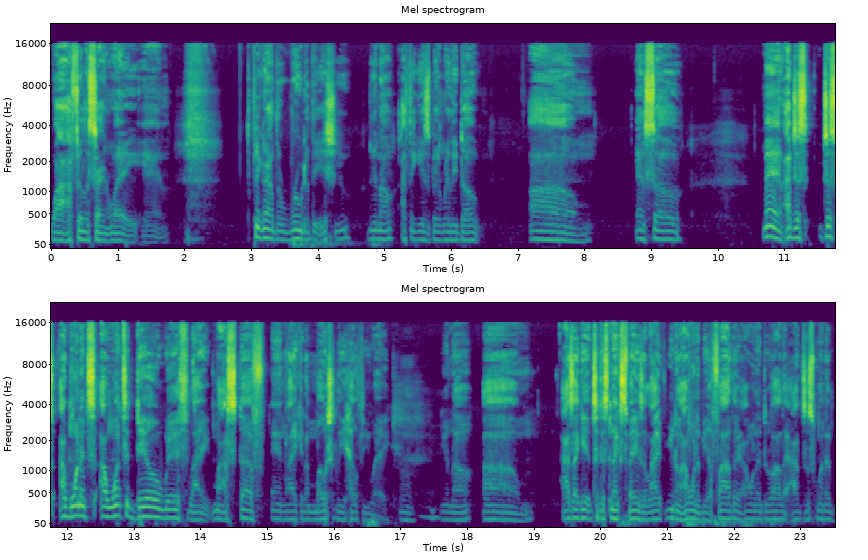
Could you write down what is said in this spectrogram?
why I feel a certain way, and figuring out the root of the issue. You know, I think it's been really dope. Um, and so man i just just i wanted to i want to deal with like my stuff in like an emotionally healthy way you know um as i get to this next phase of life you know i want to be a father i want to do all that. I just want to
